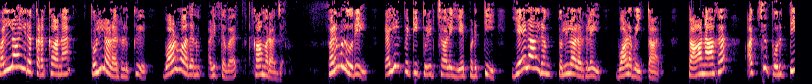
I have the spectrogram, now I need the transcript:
பல்லாயிரக்கணக்கான தொழிலாளர்களுக்கு வாழ்வாதாரம் அளித்தவர் காமராஜர். பெரம்பலூரில் ரயில் பெட்டி தொழிற்சாலை ஏற்படுத்தி ஏழாயிரம் தொழிலாளர்களை வாழ வைத்தார். தானாக அச்சு பொருத்தி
